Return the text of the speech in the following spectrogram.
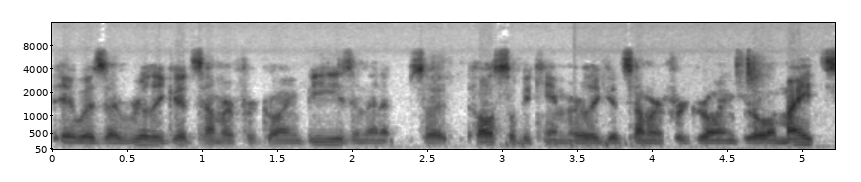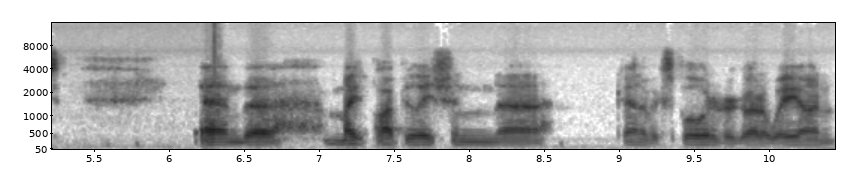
it was a really good summer for growing bees, and then it, so it also became a really good summer for growing varroa mites. And the mite population uh, kind of exploded or got away on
